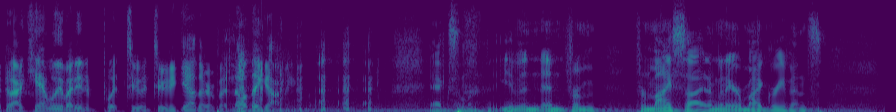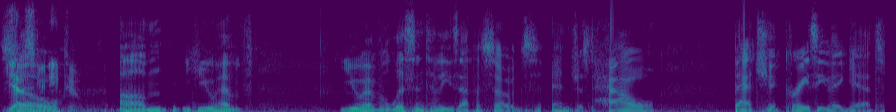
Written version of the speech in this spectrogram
I don't I can't believe I didn't put two and two together, but no, they got me. Excellent. Even and from from my side, I'm gonna air my grievance. Yes, So, you need to. um you have you have listened to these episodes and just how batshit crazy they get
